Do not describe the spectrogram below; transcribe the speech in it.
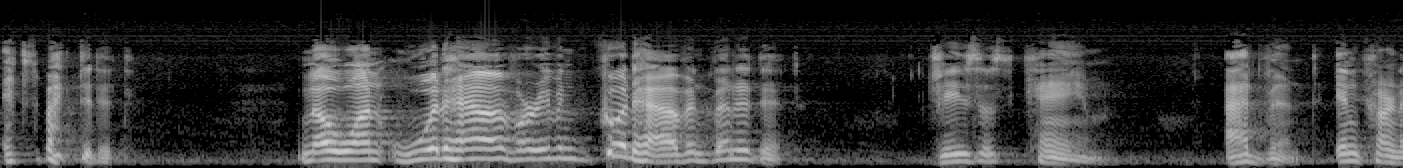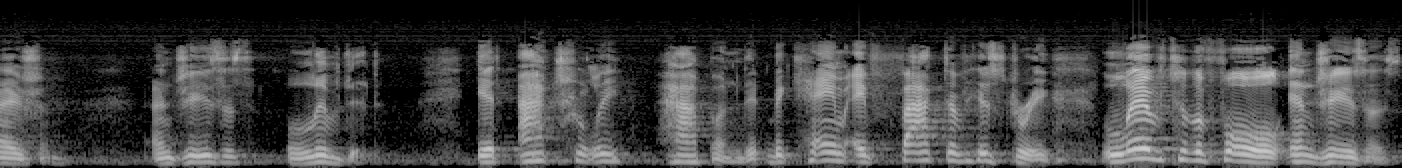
expected it. No one would have or even could have invented it. Jesus came, Advent, incarnation, and Jesus lived it. It actually happened. It became a fact of history, lived to the full in Jesus,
